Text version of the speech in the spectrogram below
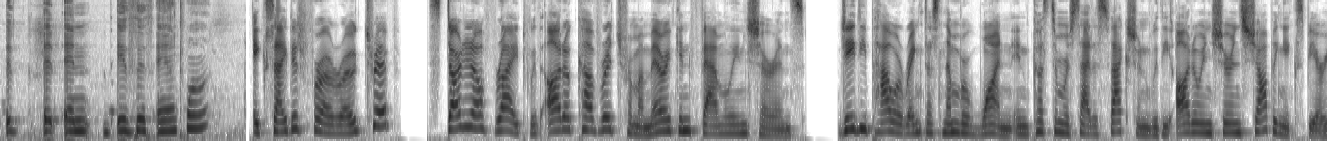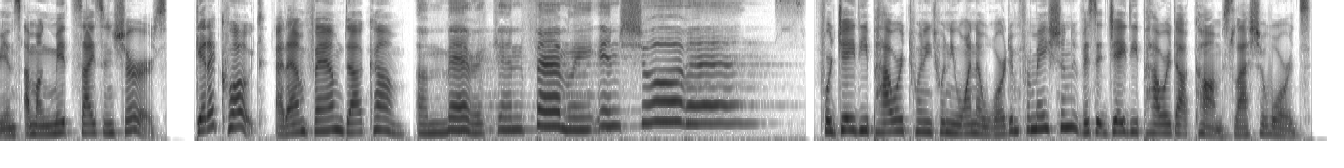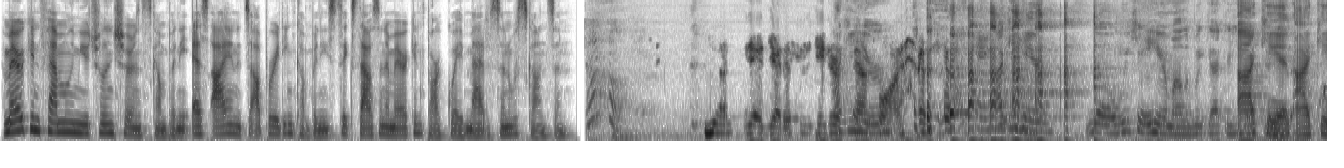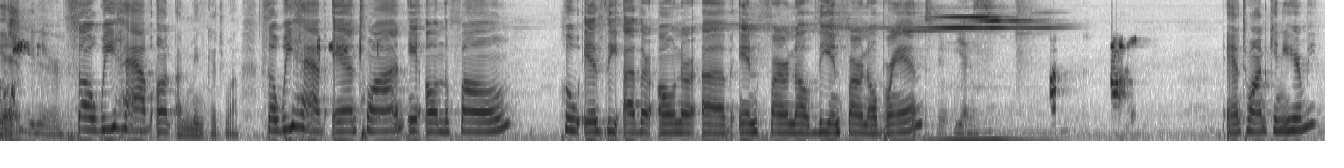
It, it, and is this Antoine? Excited for a road trip? Started off right with auto coverage from American Family Insurance. JD Power ranked us number one in customer satisfaction with the auto insurance shopping experience among mid-size insurers. Get a quote at amfam.com. American Family Insurance. For JD Power 2021 award information, visit jdpower.com/awards. American Family Mutual Insurance Company SI and its operating companies 6000 American Parkway, Madison, Wisconsin. Oh. Yeah, yeah, yeah. This is I Idris can hear him. I can hear him. No, we can't hear him on the big. I can hear I him. can, I You can. can hear. So we have on. I didn't mean to cut you off. So we have Antoine eh, on the phone, who is the other owner of Inferno, the Inferno brand. Yes. Antoine, can you hear me?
